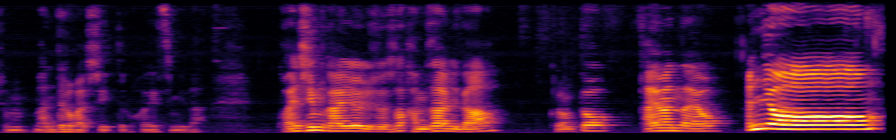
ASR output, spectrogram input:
좀 만들어 갈 수 있도록 하겠습니다. 관심 가져주셔서 감사합니다. 그럼 또 다음에 만나요. 안녕!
